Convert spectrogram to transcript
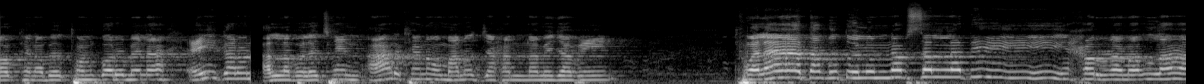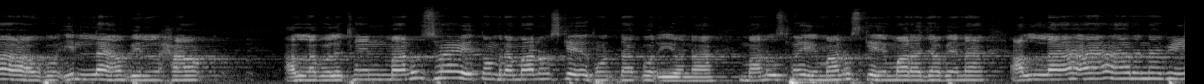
রক্ষণাবেক্ষণ করবে না, এই কারণ আল্লাহ বলেছেন, আর কেন মানুষ জাহান নামে যাবে? ولا تقتلوا النفس التي حرم الله إلا بالحق আল্লাহ বলেছেন মানুষ হয়ে তোমরা মানুষকে হত্যা করিও না মানুষ হয়ে মানুষকে মারা যাবে না আল্লাহর নবী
